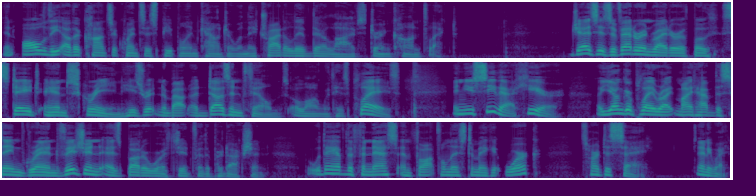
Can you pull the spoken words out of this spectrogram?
and all of the other consequences people encounter when they try to live their lives during conflict. Jez is a veteran writer of both stage and screen. He's written about a dozen films along with his plays. And you see that here. A younger playwright might have the same grand vision as Butterworth did for the production, but would they have the finesse and thoughtfulness to make it work? It's hard to say. Anyway,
